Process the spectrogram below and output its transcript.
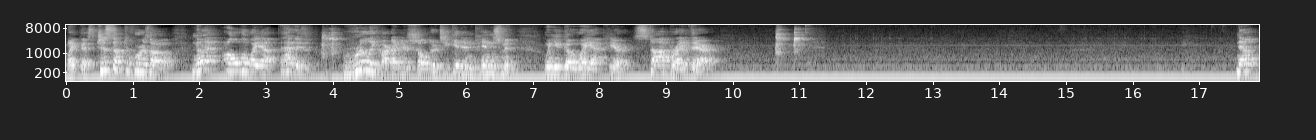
Like this, just up to horizontal. Not all the way up. That is really hard on your shoulders. You get impingement when you go way up here. Stop right there. Now,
